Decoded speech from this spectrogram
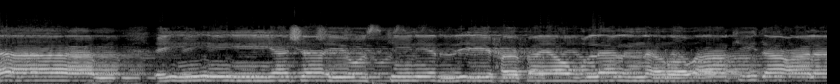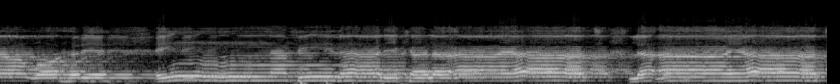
كالأعلام إن يشأ يسكن الريح فيظللن رواكد على ظهره. إن في ذلك لآيات لآيات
